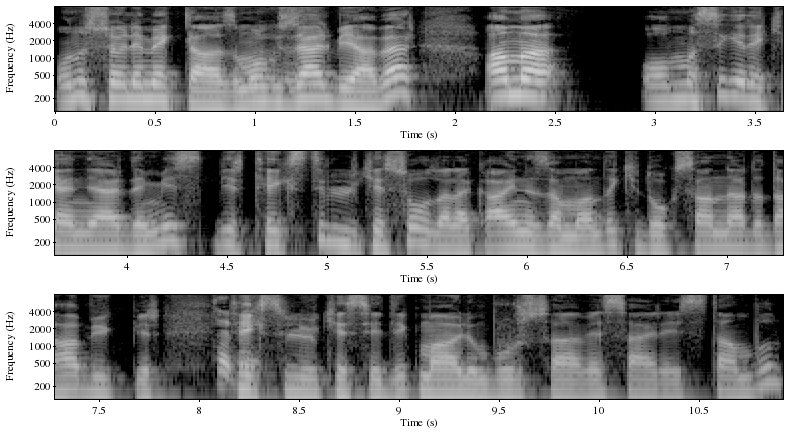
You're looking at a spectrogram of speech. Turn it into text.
Onu söylemek lazım. O güzel bir haber. Ama olması gereken yerde miyiz? Bir tekstil ülkesi olarak aynı zamanda ki 90'larda daha büyük bir Tabii. tekstil ülkesiydik. Malum Bursa vesaire İstanbul.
